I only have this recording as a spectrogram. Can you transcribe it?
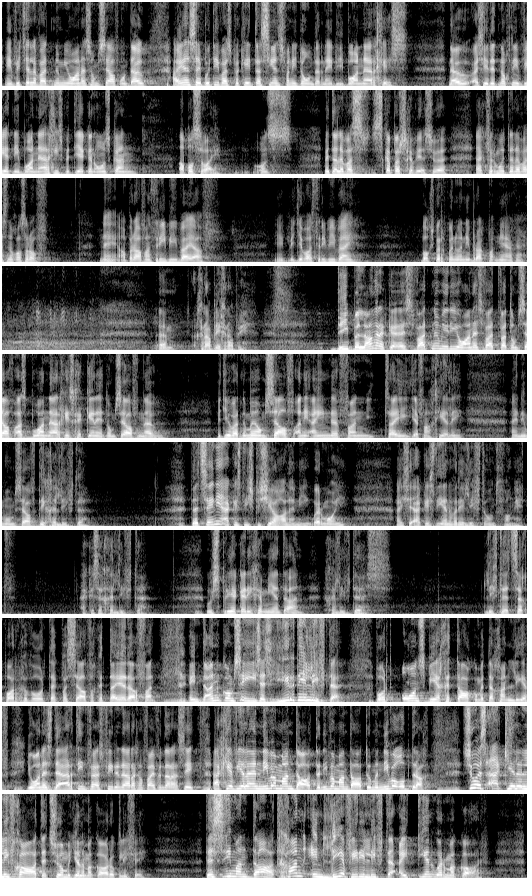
En weet julle wat noem Johannes homself? Onthou, hy en sy boetie was bekend as seuns van die donder, nê, die Boanerges. Nou, as jy dit nog nie weet nie, Boanerges beteken ons kan appelswaai. Ons weet hulle was skippers gewees. So ek vermoed hulle was nogals rof. Nê, amper daar van 3B by af. Jy weet jy was 3B by? Boksburg Benoni Brakpad nee okay. Ehm um, grappie grappie. Die belangrike is wat noem hierdie Johannes wat wat homself as Boanerges geken het homself nou. Weet jy wat noem hy homself aan die einde van sy evangelie? Hy noem homself die geliefde. Dit sê nie ek is die spesiale nie, hoor mooi. Hy sê ek is die een wat die liefde ontvang het. Ek is 'n geliefde. Hoe spreek hy die gemeente aan? Geliefdes. Liefde het sigbaar geword. Ek was self 'n getuie daarvan. En dan kom sê Jesus, hierdie liefde word ons mee getaak om dit te gaan leef. Johannes 13 vers 34 en 35 sê, ek gee vir julle 'n nuwe mandaat, 'n nuwe mandaat om 'n nuwe opdrag. Soos ek julle liefgehad het, so moet julle mekaar ook lief hê. Dis die mandaat, gaan en leef hierdie liefde uit teenoor mekaar.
